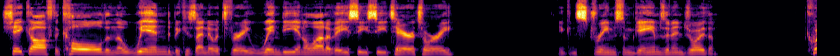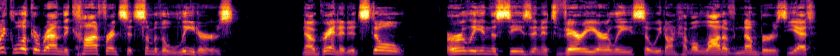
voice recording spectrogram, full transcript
shake off the cold and the wind because I know it's very windy in a lot of ACC territory. You can stream some games and enjoy them. Quick look around the conference at some of the leaders. Now, granted, it's still early in the season, it's very early, so we don't have a lot of numbers yet.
